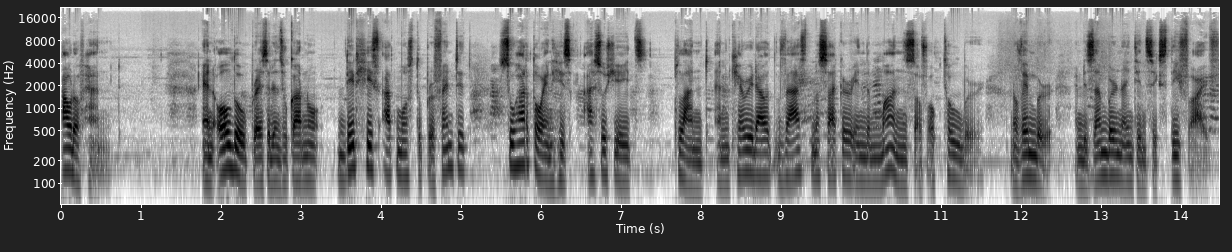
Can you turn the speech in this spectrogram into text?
out of hand. And although President Sukarno did his utmost to prevent it, Suharto and his associates planned and carried out vast massacre in the months of October, November, and December 1965.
